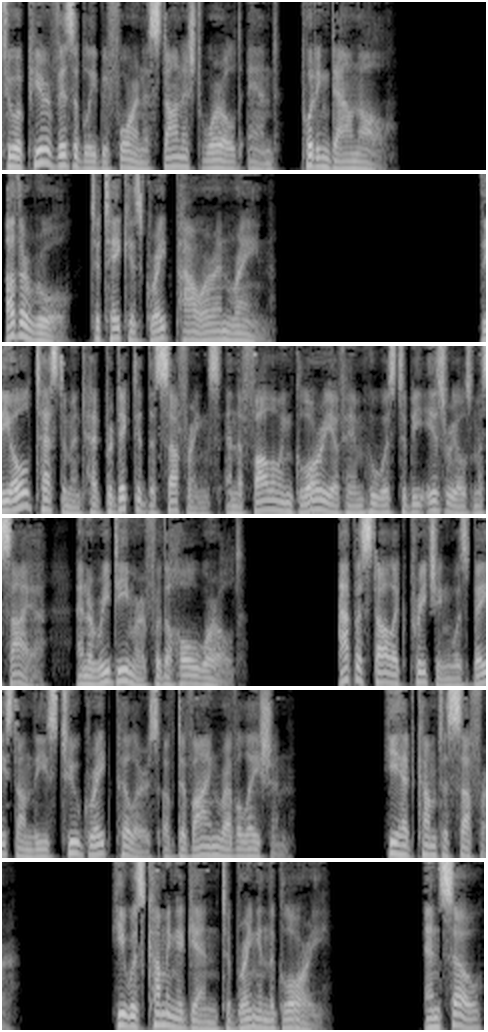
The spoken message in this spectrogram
to appear visibly before an astonished world and, putting down all other rule, to take his great power and reign. The Old Testament had predicted the sufferings and the following glory of him who was to be Israel's Messiah, and a Redeemer for the whole world. Apostolic preaching was based on these two great pillars of divine revelation. He had come to suffer. He was coming again to bring in the glory. And so,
